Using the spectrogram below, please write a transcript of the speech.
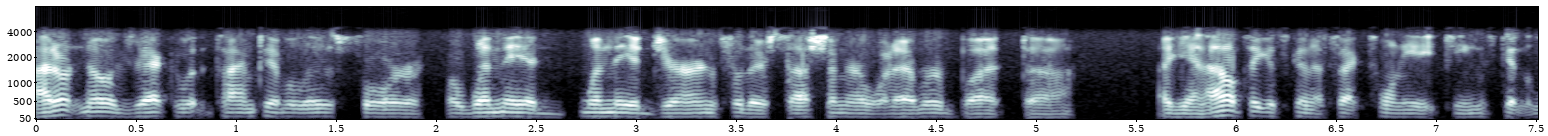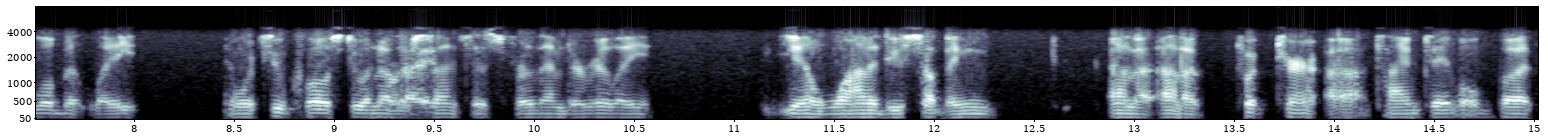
I don't know exactly what the timetable is for or when they had, when they adjourn for their session or whatever. But uh, again, I don't think it's going to affect 2018. It's getting a little bit late, and we're too close to another Right. census for them to really, you know, want to do something on a on a quick turn, uh, timetable. But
